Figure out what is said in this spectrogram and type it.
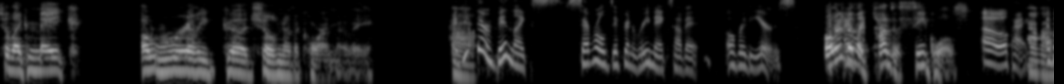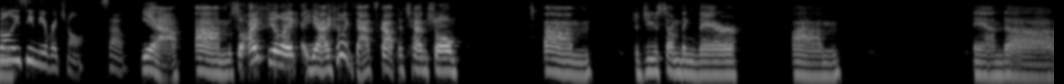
to like make a really good Children of the Corn movie. I think uh, there have been like several different remakes of it over the years. Oh, there's I've- been like tons of sequels. Oh, okay. I've Um, only seen the original. So, Yeah. Um, so I feel like yeah, I feel like that's got potential um to do something there. Um and uh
